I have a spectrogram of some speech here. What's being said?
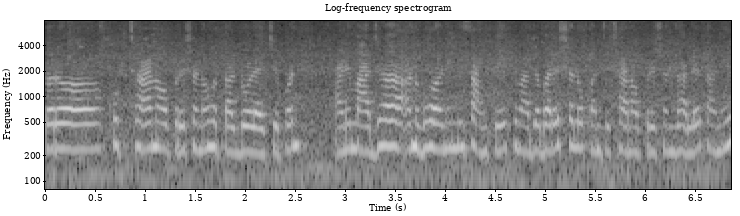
तर खूप छान ऑपरेशन होतात डोळ्याचे पण. आणि माझ्या अनुभवाने मी सांगते की माझ्या बऱ्याचशा लोकांचे छान ऑपरेशन झालेत आणि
